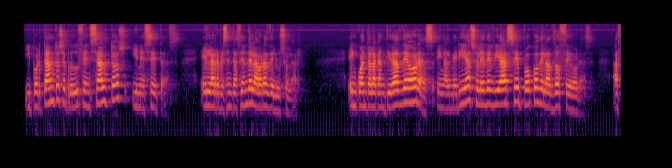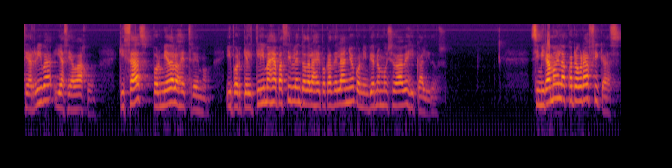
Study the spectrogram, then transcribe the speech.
y por tanto se producen saltos y mesetas en la representación de las horas de luz solar. En cuanto a la cantidad de horas, en Almería suele desviarse poco de las 12 horas, hacia arriba y hacia abajo, quizás por miedo a los extremos y porque el clima es apacible en todas las épocas del año con inviernos muy suaves y cálidos. Si miramos en las cuatro gráficas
